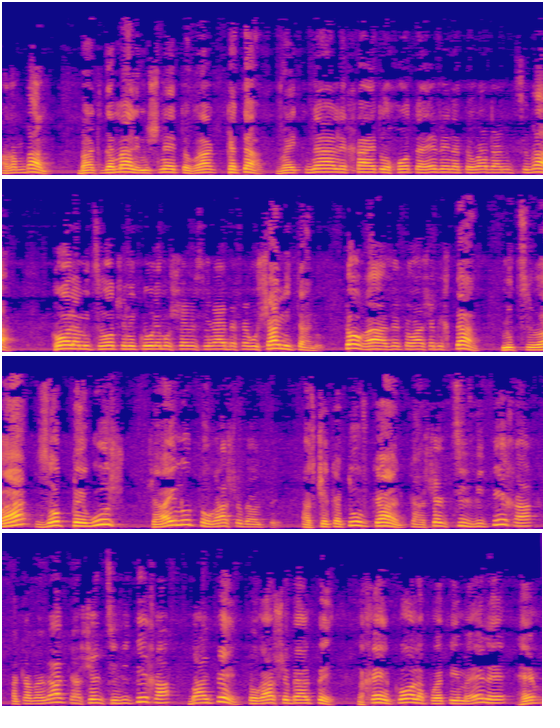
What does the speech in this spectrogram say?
הרמב"ם בהקדמה למשנה תורה כתב ואתנה לך את לוחות האבן, התורה והמצווה. כל המצוות שניתנו למשה בסיני בפירושן ניתנו. תורה זה תורה שבכתב. מצווה זו פירוש שהיינו תורה שבעל פה. אז כשכתוב כאן, כאשר ציוויתיך, הכוונה כאשר ציוויתיך בעל פה, תורה שבעל פה. לכן כל הפרטים האלה הם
